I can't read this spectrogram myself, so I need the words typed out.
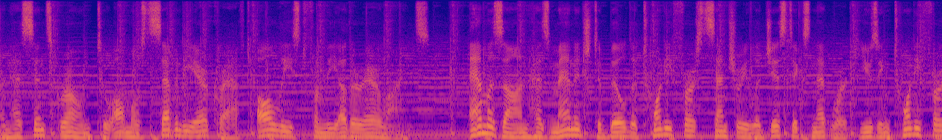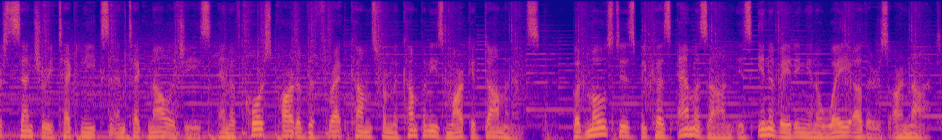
and has since grown to almost 70 aircraft all leased from the other airlines. Amazon has managed to build a 21st century logistics network using 21st century techniques and technologies and of course part of the threat comes from the company's market dominance, but most is because Amazon is innovating in a way others are not.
